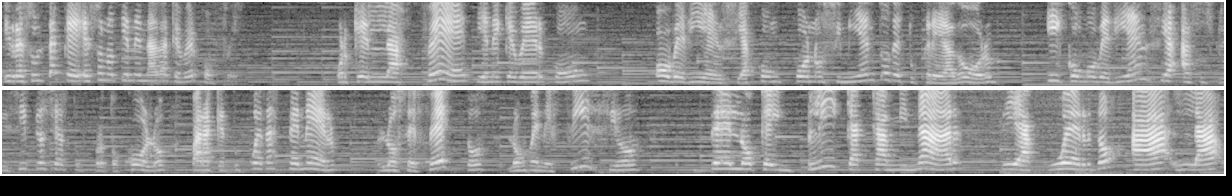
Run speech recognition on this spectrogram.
Y resulta que eso no tiene nada que ver con fe, porque la fe tiene que ver con obediencia, con conocimiento de tu creador y con obediencia a sus principios y a sus protocolos para que tú puedas tener los efectos, los beneficios de lo que implica caminar de acuerdo a la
